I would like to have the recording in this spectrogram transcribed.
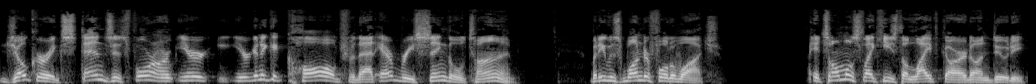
Joker extends his forearm. You're, you're going to get called for that every single time. But he was wonderful to watch. It's almost like he's the lifeguard on duty.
